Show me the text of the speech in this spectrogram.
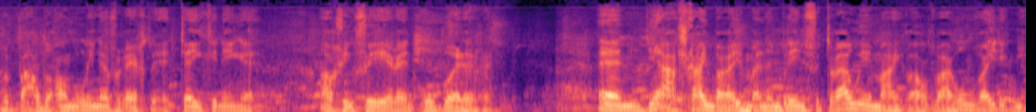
bepaalde handelingen verrichten en tekeningen archiveren en opbergen. En ja, schijnbaar heeft men een blind vertrouwen in mij gehad. Waarom, weet ik niet.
